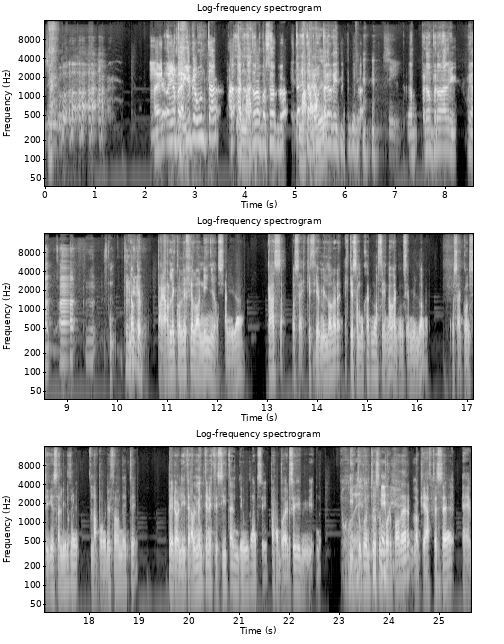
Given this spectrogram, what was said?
Chungo. A ver, oye, por aquí pregunta a, a- a todos vosotros. Esta, pregunta creo que. Sí. Perdón, perdón, Adri. Mira, ah, No, que pagarle colegio a los niños, sanidad, casa. O sea, es que 100 mil dólares, es que esa mujer no hace nada con 100 mil dólares. O sea, consigue salir de la pobreza donde esté, pero literalmente necesita endeudarse para poder seguir viviendo. Y tú Joder. con tu superpoder lo que haces es eh,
